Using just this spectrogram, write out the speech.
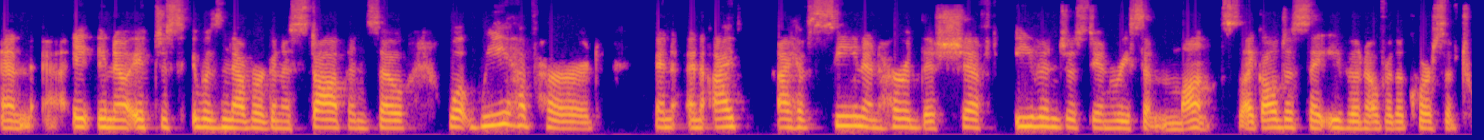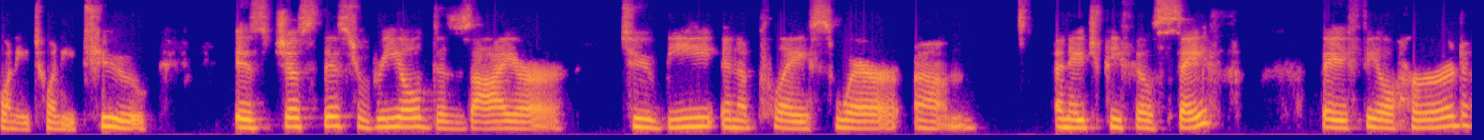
And it, you know it just it was never going to stop. And so what we have heard and and i i have seen and heard this shift even just in recent months like i'll just say even over the course of 2022 is just this real desire to be in a place where um, an hp feels safe they feel heard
